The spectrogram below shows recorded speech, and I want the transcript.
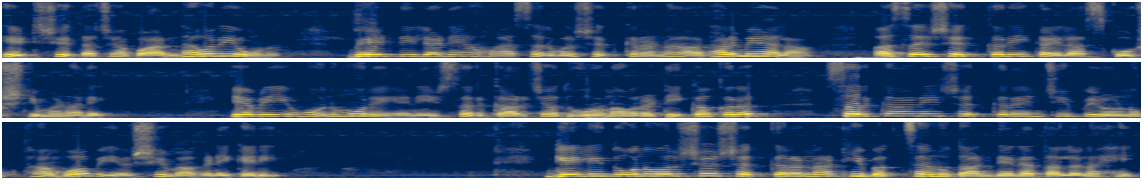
थेट शेताच्या बांधावर येऊन भेट दिल्याने आम्हाला सर्व शेतकऱ्यांना आधार मिळाला असे शेतकरी कैलास कोष्टी म्हणाले. यावेळी होनमोरे यांनी सरकारच्या धोरणावर टीका करत सरकारने शेतकऱ्यांची पिळवणूक थांबवावी अशी मागणी केली. गेली दोन वर्ष शेतकऱ्यांना ठिबकचे अनुदान देण्यात आलं नाही.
